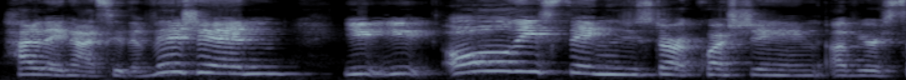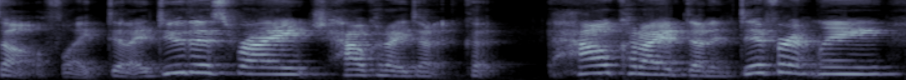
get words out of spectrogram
how do they not see the vision? You, you, all these things you start questioning of yourself. Like, did I do this right? How could I done it? How could I have done it differently?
